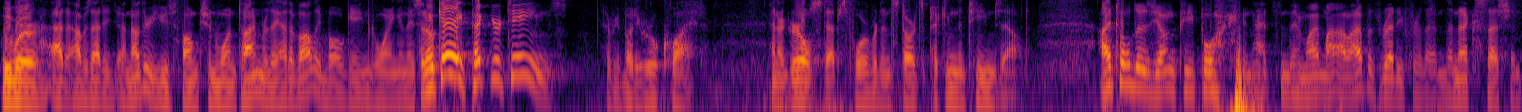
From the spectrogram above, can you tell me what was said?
We were at, I was at a, another youth function one time where they had a volleyball game going and they said, okay, pick your teams. Everybody real quiet. And a girl steps forward and starts picking the teams out. I told those young people, and that's them, I, I was ready for them the next session.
